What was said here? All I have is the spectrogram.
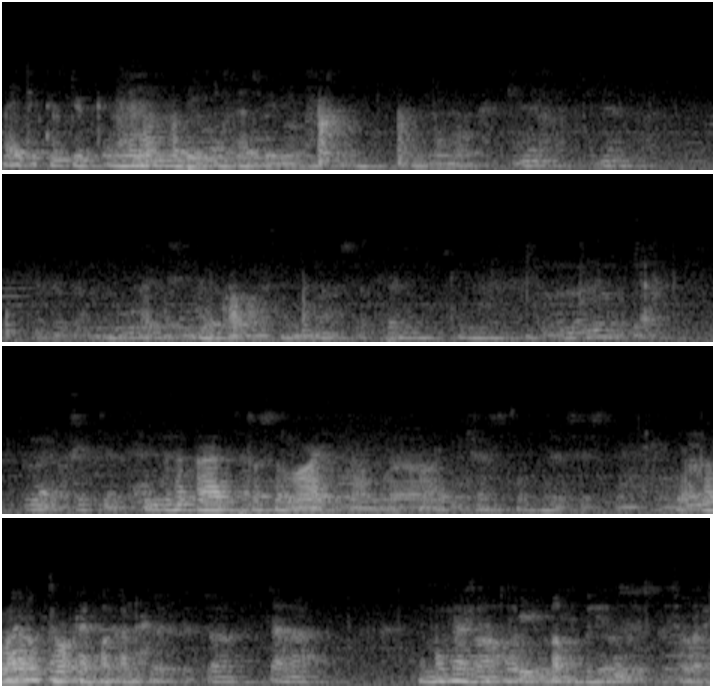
Mä itse kyllä ne on viikon tässä hyvin. Mukavaa. Sitten sä päätit tuossa vaihtaa mut oikeesti. Ja Mä en tuolla ole on to... prepakan nähnyt. Ja mun mielestä tuo loppupeli on se oli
